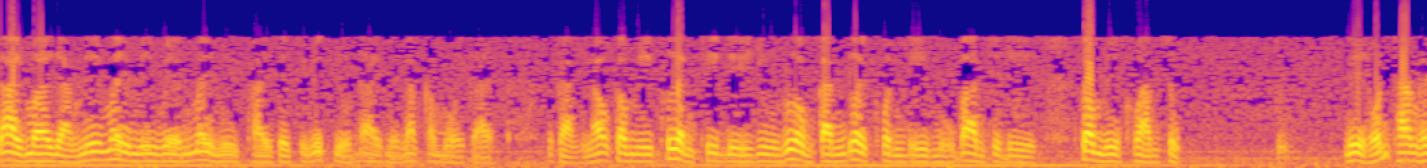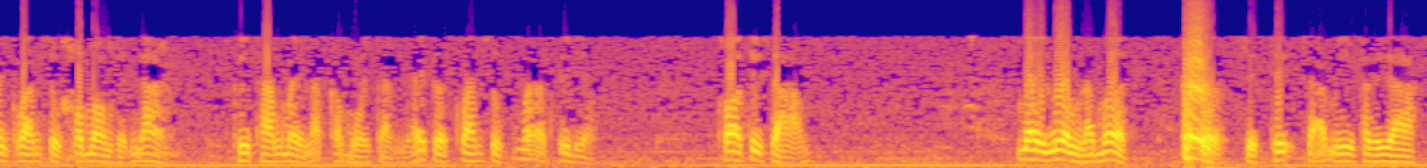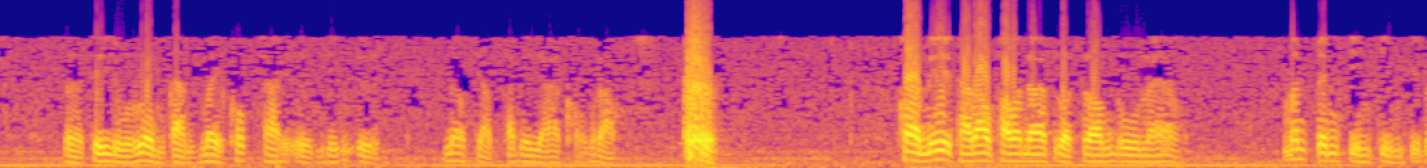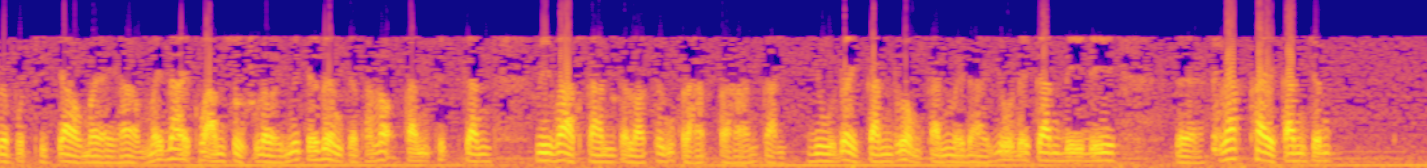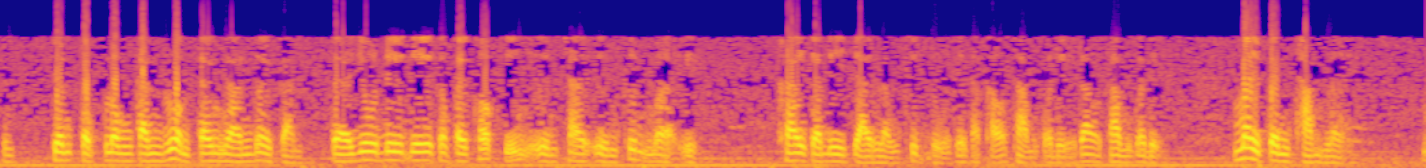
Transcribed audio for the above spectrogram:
ได้มาอย่างนี้ไม่มีเวรไม่มีภัยแต่ชีวิตอยู่ได้ในลักขโมยกัน กันเราก็มีเพื่อนที่ดีอยู่ร่วมกันด้วยคนดีหมู่บ้านที่ดี ก็มีความสุข นี่หนทางแห่งความสุขพอมองเห็นได้คือทางไม่ลักขโมยกัน ให้เกิดความสุขมากทีเดียว ข้อที่สามไม่ล่วงละเมิดสิทธิสามีภรรยาที่อยู่ร่วมกันไม่คบชายอื่นหญิงอื่น นอกจากภรรยาของเรา ข้อนี้ถ้าเราภาวนาตรวจตรองดูแล้ว มันเป็นจริงๆที่พระพุทธเจ้าไม่ให้ห้าม ไม่ได้ความสุขเลยไม่ใช่เรื่องจะทะเลาะกันผิดกันวิวาทกันตลอดถึงประหัตประหารกัน อยู่ด้วยกันร่วมกันไม่ได้ อยู่ด้วยกันดีๆแต่รักใคร่กันจน จนตกลงกันร่วมแต่งงานด้วยกัน แต่อยู่ดีๆก็ไปคบหญิงอื่นชายอื่นขึ้นมาอีก ใครจะดีใจลองคิดดูที่ถ้าเขาทำก็ดี เราทำก็ดี ไม่เป็นธรรมเลย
